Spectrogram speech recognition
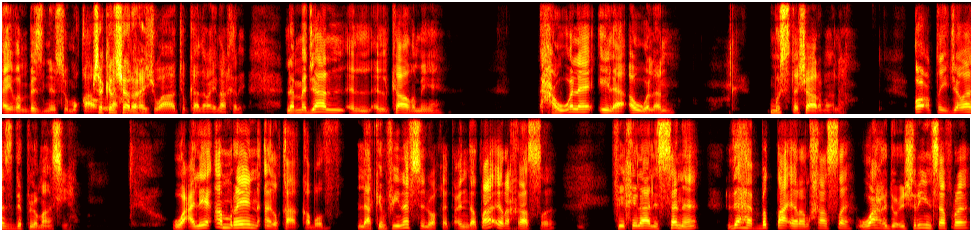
أيضا business ومقاولة بشكل شرعي. رشوات وكذا والى آخره. لما جاء ال- ال- الكاظمي حوله إلى اولا مستشار ماله. أعطي جواز دبلوماسي. وعليه أمرين القاء قبض لكن في نفس الوقت عنده طائرة خاصة. في خلال السنة ذهب بالطائرة الخاصة 21 سفرة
